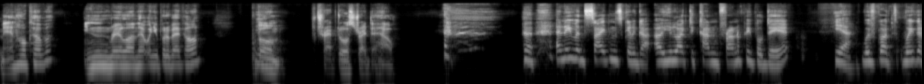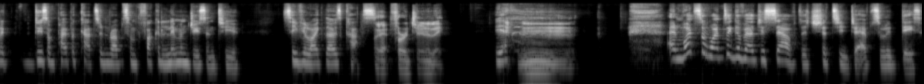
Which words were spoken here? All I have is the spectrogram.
Manhole cover. You didn't realign that when you put it back on. Boom. Trapdoor straight to hell. And even Satan's going to go, Oh, you like to cut in front of people, do you? Yeah, we've got, we're going to do some paper cuts and rub some fucking lemon juice into you. See if you like those cuts. Okay, for eternity. Yeah. Mm. And what's the one thing about yourself that shits you to absolute death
